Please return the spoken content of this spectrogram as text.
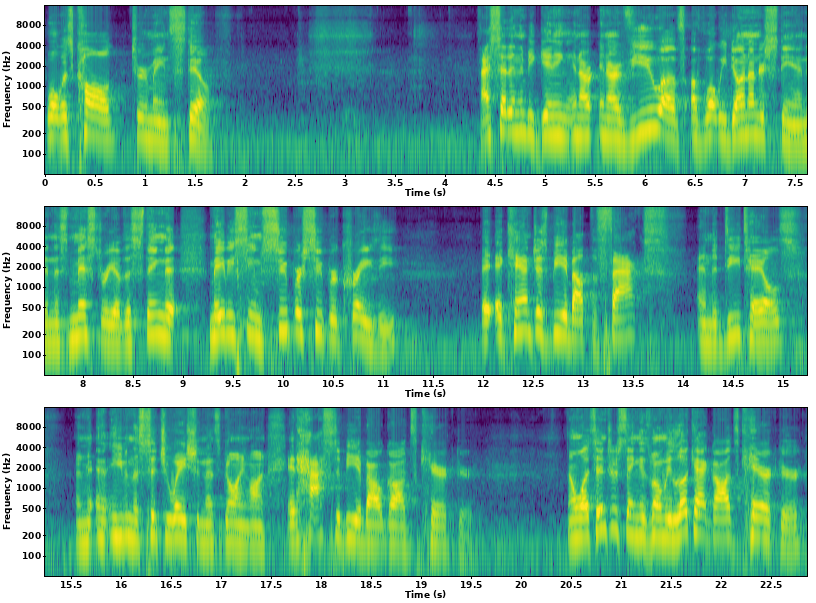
what was called to remain still. I said in the beginning, in our, in our view of, of what we don't understand, in this mystery of this thing that maybe seems super, super crazy, it, it can't just be about the facts and the details and, and even the situation that's going on. It has to be about God's character. And what's interesting is when we look at God's character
